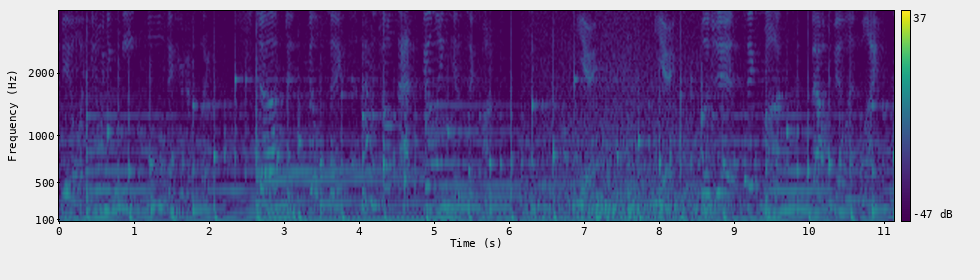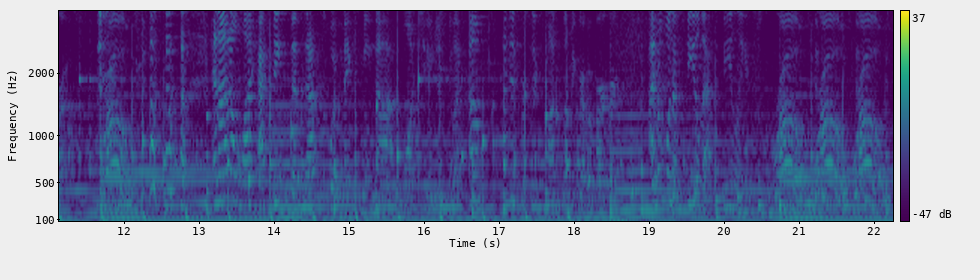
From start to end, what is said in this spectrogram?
feel like you know when you eat food and you're just like stuffed and feel sick. I haven't felt that feeling in six months. Yay. Yay. Legit six months without feeling like gross. Gross. and I don't like. I think that that's what makes me not want to just be like, oh, I did for six months. Let me grab a burger. I don't want to feel that feeling. It's gross. Gross. Gross.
